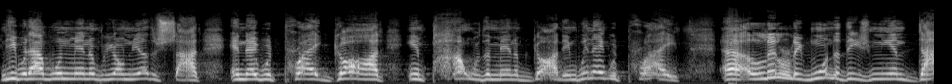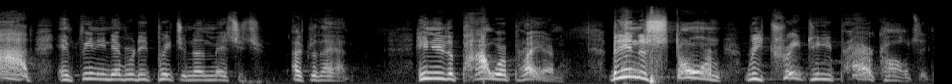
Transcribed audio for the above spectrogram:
and he would have one man over here on the other side, and they would pray, God, empower the man of God. And when they would pray, uh, literally one of these men died, and Finney never did preach another message after that. He knew the power of prayer. But in the storm, retreat to your prayer closet.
